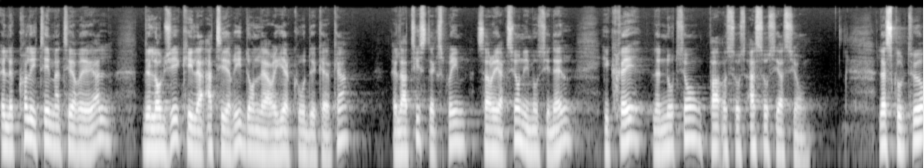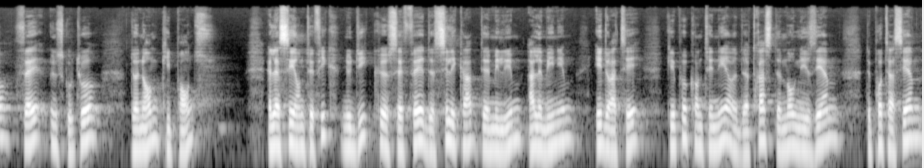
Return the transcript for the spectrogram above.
et la qualité matérielle de l'objet qui a atterri dans l'arrière-cour de quelqu'un, et l'artiste exprime sa réaction émotionnelle il crée la notion par association. La sculpture fait une sculpture d'un homme qui pense, et la scientifique nous dit que c'est fait de silicate d'aluminium hydraté qui peut contenir des traces de magnésium, de potassium,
